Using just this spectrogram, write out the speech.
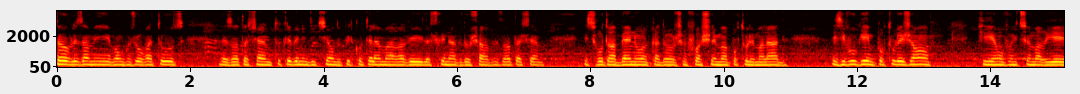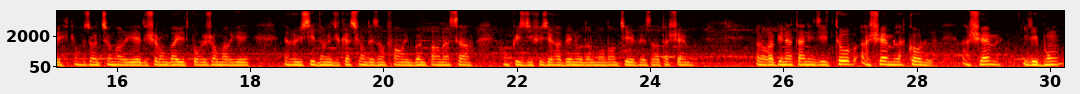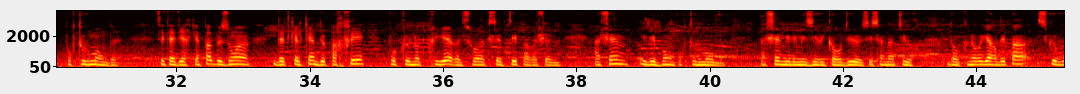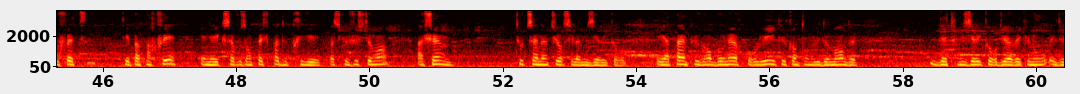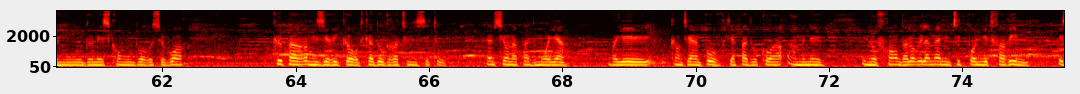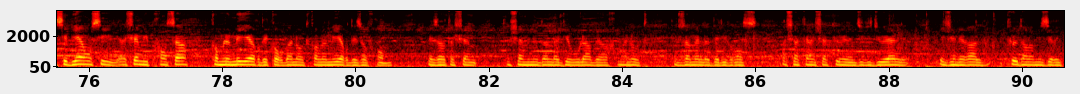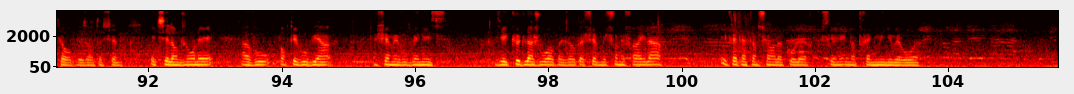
Tov les amis, bonjour à tous. Bezrat Hashem, toutes les bénédictions depuis le côté la Maravi, la Shrina Gdosha, Bezrat Hashem. Yisrout Rabbeinu Akadosh, Refoua Shlema pour tous les malades. Les Ivougim pour tous les gens qui ont envie de se marier, qui ont besoin de se marier, du Shalom Bayit pour les gens mariés, la réussite dans l'éducation des enfants, une bonne parnassa, qu'on puisse diffuser Rabbeinu dans le monde entier, Bezrat Hashem. Alors Rabbi Nathan dit Tov Hashem Lakol. Hachem, il est bon pour tout le monde. C'est-à-dire qu'il n'y a pas besoin d'être quelqu'un de parfait pour que notre prière elle soit acceptée par Hachem. Hachem, il est bon pour tout le monde. Hachem, il est miséricordieux, c'est sa nature. Donc ne regardez pas ce que vous faites qui n'est pas parfait et que ça ne vous empêche pas de prier. Parce que justement, Hachem, toute sa nature, c'est la miséricorde. Et il n'y a pas un plus grand bonheur pour lui que quand on lui demande d'être miséricordieux avec nous et de nous donner ce qu'on doit recevoir que par miséricorde, cadeau gratuit, c'est tout. Même si on n'a pas de moyens. Vous voyez, quand il y a un pauvre qui n'a pas de quoi amener une offrande, alors il amène une petite poignée de farine. Et c'est bien aussi. Hachem, il prend ça comme le meilleur des corbanotes, comme le meilleur des offrandes. Les Hachem, Hachem nous donne la Géoula, Berachmanot, qui nous amène la délivrance à chacun, chacune, individuel et général, que dans la miséricorde, les Hachem. Excellente journée à vous, portez-vous bien, Hachem vous bénisse. N'ayez que de la joie, les Hachem, et faites attention à la colère, c'est notre ennemi numéro un.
